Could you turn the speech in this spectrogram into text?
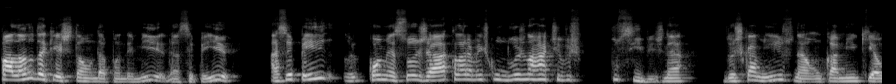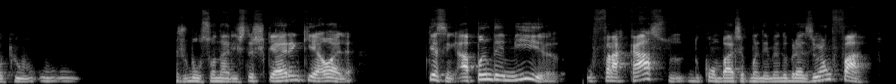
falando da questão da pandemia, da CPI, a CPI começou já claramente com duas narrativas possíveis, né? Dois caminhos, né? Um caminho que é o que o, o, os bolsonaristas querem, que é, olha, porque assim, a pandemia, o fracasso do combate à pandemia no Brasil é um fato.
